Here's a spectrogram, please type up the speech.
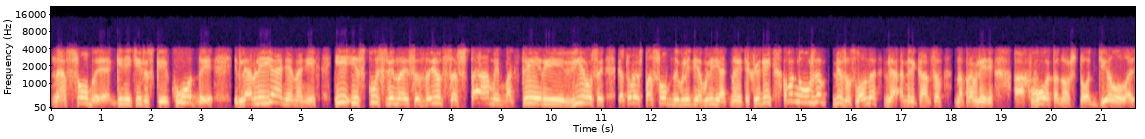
особые генетические коды для влияния на них и искусственно создаются штаммы, бактерии, вирусы, которые способны влиять на этих людей в нужном, безусловно, для американцев направлении. Ах, вот оно что делалось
